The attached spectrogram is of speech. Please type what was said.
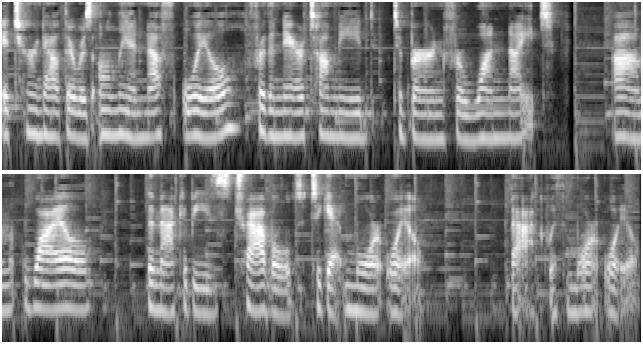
it turned out there was only enough oil for the Ner Tamid to burn for one night, um, while the Maccabees traveled to get more oil back with more oil.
